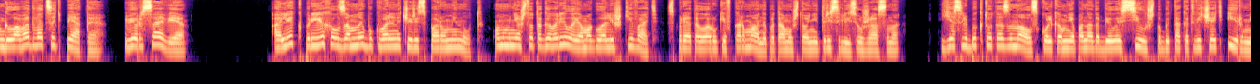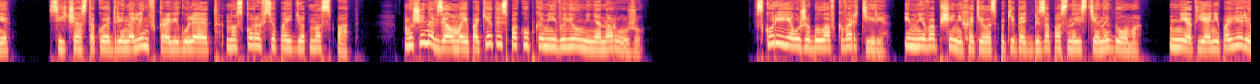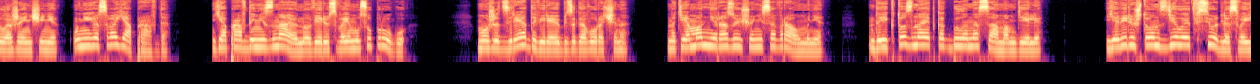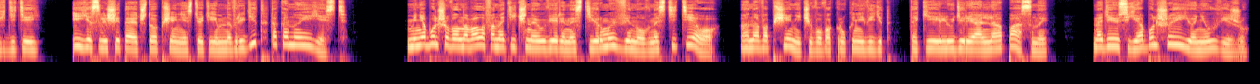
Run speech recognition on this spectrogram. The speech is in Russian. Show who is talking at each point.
Speaker 1: Глава 25. Версавия. Олег приехал за мной буквально через пару минут. Он мне что-то говорил, и я могла лишь кивать. Спрятала руки в карманы, потому что они тряслись ужасно. Если бы кто-то знал, сколько мне понадобилось сил, чтобы так отвечать Ирме. Сейчас такой адреналин в крови гуляет, но скоро все пойдет на спад. Мужчина взял мои пакеты с покупками и вывел меня наружу. Вскоре я уже была в квартире и мне вообще не хотелось покидать безопасные стены дома. Нет, я не поверила женщине, у нее своя правда. Я правды не знаю, но верю своему супругу. Может, зря доверяю безоговорочно, но Тиаман ни разу еще не соврал мне. Да и кто знает, как было на самом деле. Я верю, что он сделает все для своих детей, и если считает, что общение с тетей им навредит, так оно и есть. Меня больше волновала фанатичная уверенность Ирмы в виновности Тео. Она вообще ничего вокруг не видит. Такие люди реально опасны. Надеюсь, я больше ее не увижу.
